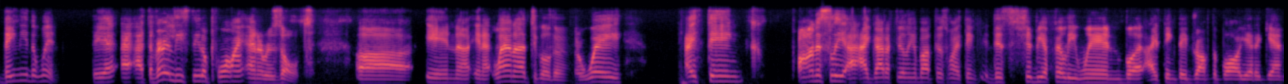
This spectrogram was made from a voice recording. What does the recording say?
they need the win. They at the very least need a point and a result uh, in uh, in atlanta to go their way. I think honestly, I, I, got a feeling about this one. I think this should be a Philly win, but I think they dropped the ball yet again.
